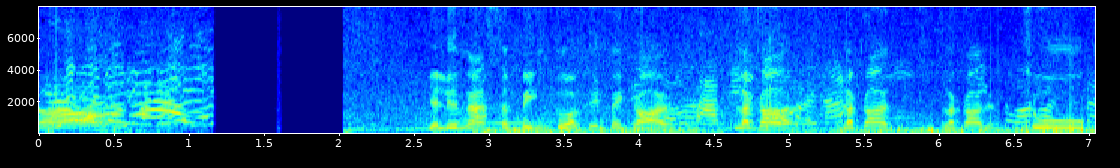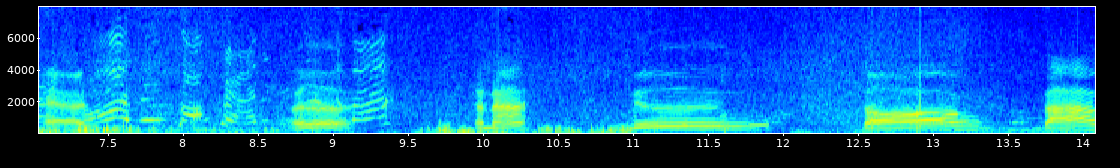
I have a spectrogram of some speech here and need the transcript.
สองอย่าลืมนะสปริงตัวขึ้นไปก่อน แล้วก็แล้วก็แล้วก็ชูแขน เออนะนะหนึ่งสองสาม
